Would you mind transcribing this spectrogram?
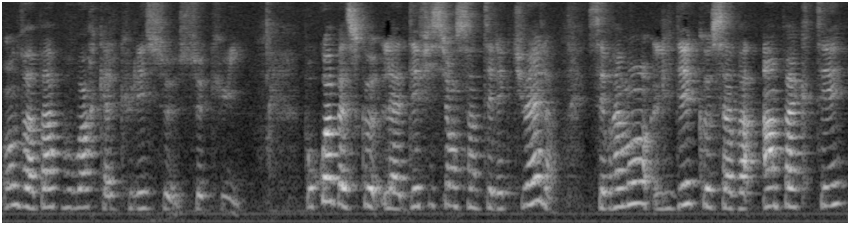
on ne va pas pouvoir calculer ce, QI. Pourquoi? Parce que la déficience intellectuelle, c'est vraiment l'idée que ça va impacter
